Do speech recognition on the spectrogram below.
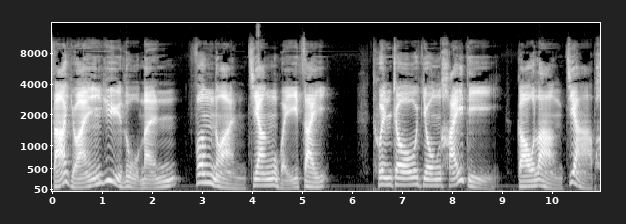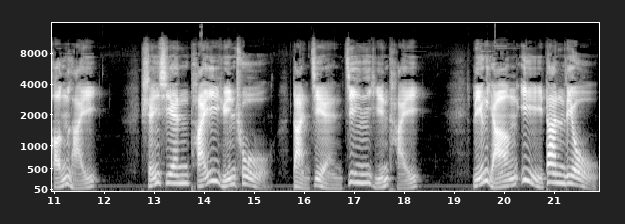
杂园玉鲁门，风暖将为灾。吞舟涌海底，高浪架蓬莱。神仙排云处，但见金银台。羚羊一丹溜，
